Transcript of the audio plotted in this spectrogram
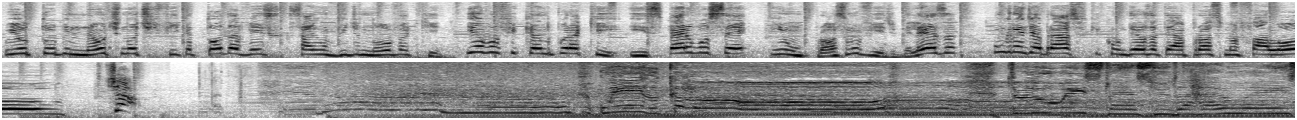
o YouTube não te notifica toda vez que sai um vídeo novo aqui. E eu vou ficando por aqui e espero você em um próximo vídeo, beleza? Um grande abraço, fique com Deus, até a próxima, falou, tchau! Through the highways,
